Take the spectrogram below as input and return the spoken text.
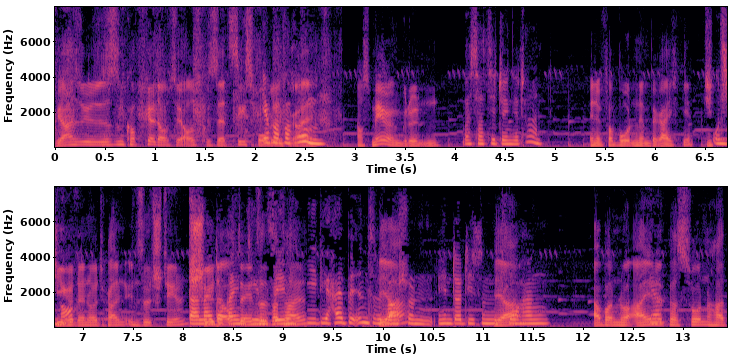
Ja, sie, es ist ein Kopfgeld auf sie ausgesetzt. Sie ist Ja, aber warum? Aus mehreren Gründen. Was hat sie denn getan? In den verbotenen Bereich gehen. Die Und Tiere noch? der neutralen Insel stehlen. Da Schilder auf der Insel verteilen. Die, die halbe Insel Ja. war schon hinter diesem Ja. Vorhang. Aber nur eine Ja. Person hat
